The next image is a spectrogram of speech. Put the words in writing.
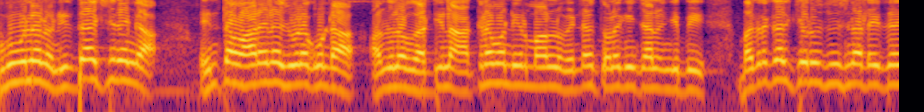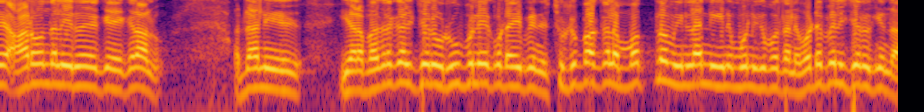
భూములను నిర్దాక్షిణ్యంగా ఎంత వారైనా చూడకుండా అందులో కట్టిన అక్రమ నిర్మాణాలను వెంటనే తొలగించాలని చెప్పి భద్రకాళి చెరువు చూసినట్టయితే ఆరు వందల ఇరవై ఒక ఎకరాలు. దాన్ని ఇలా భద్రకాళి చెరువు రూపు లేకుండా అయిపోయింది. చుట్టుపక్కల మొత్తం ఇళ్ళన్నీ మునిగిపోతున్నాయి వడ్డపల్లి చెరువు కింద.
